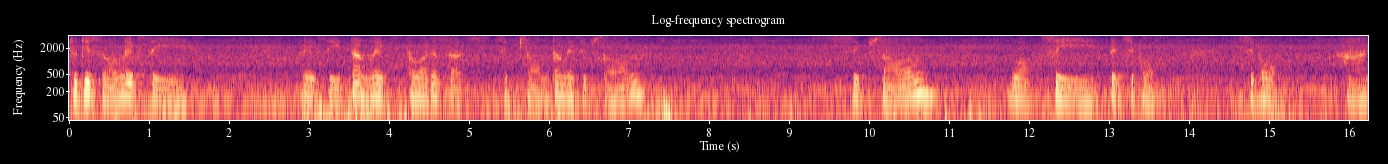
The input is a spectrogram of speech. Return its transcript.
ชุดที่สองเลขสี่เลขสี่ตั้งเลขทวารศาสตร์สิบสองตั้งเลขสิบสองสิ บองบวกสี่เป็นสิบหกสิบหกหาร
